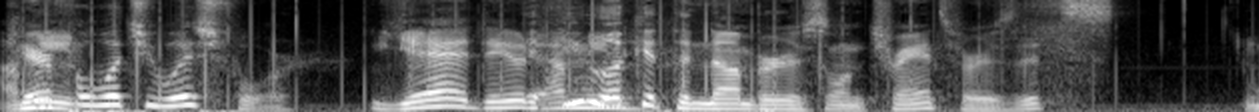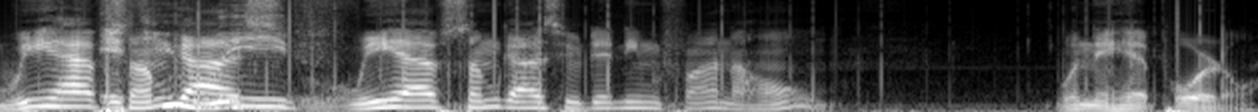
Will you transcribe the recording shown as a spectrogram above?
I Careful mean, what you wish for. yeah, dude. if I you mean, look at the numbers on transfers, it's we have some guys. leave- we have some guys who didn't even find a home when they hit portal.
